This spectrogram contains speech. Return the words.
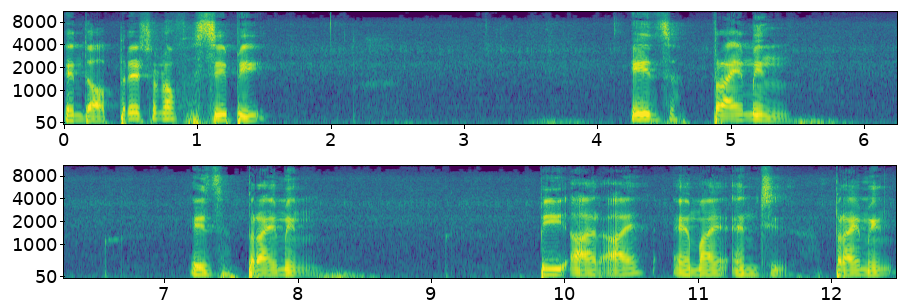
in the operation of CP is priming is priming P R I M I N G priming.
